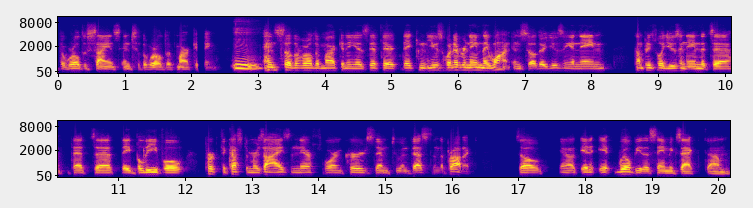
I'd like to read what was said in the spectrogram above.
the world of science into the world of marketing. Mm. And so the world of marketing is if they're they can use whatever name they want. And so they're using a name, companies will use a name that's uh, that uh, they believe will perk the customer's eyes and therefore encourage them to invest in the product. So you know it it will be the same exact um,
